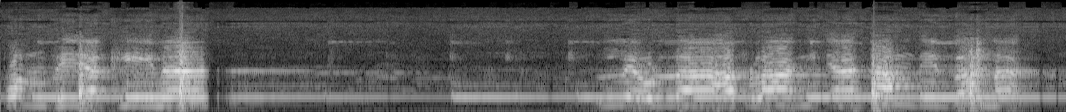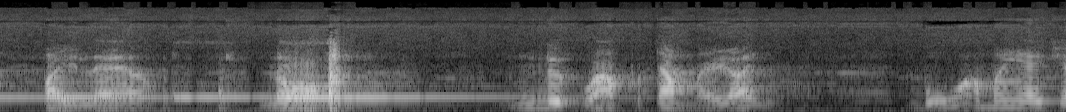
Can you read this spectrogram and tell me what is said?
พ้นที่จะขี่นะเร็วลาพลางจะทำที่สนักไปแล้วน้องนึกว่าทำไม่ได้บัวไม่ให้จ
